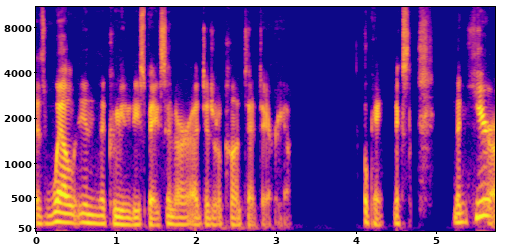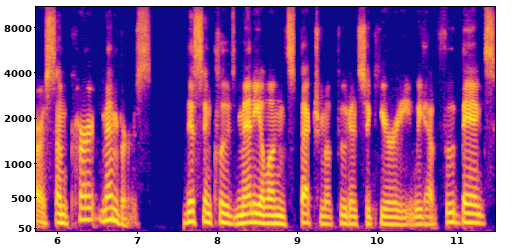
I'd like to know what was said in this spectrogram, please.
as well in the community space in our uh, digital content area. Okay, next. Then here are some current members. This includes many along the spectrum of food insecurity. We have food banks,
